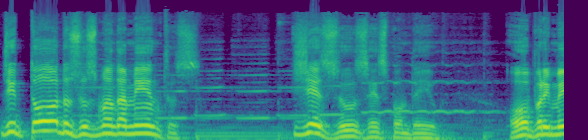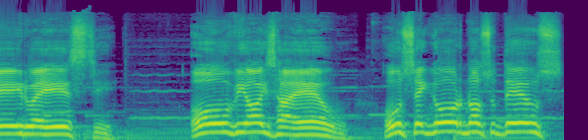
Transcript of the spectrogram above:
de todos os mandamentos? Jesus respondeu: O primeiro é este: Ouve, ó Israel, o Senhor nosso Deus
